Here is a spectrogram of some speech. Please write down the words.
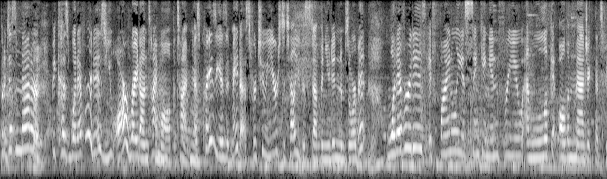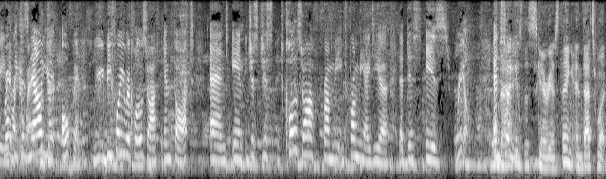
but it doesn't matter Right. because whatever it is, you are right on time all of the time. Mm-hmm. As crazy as it made us for two years to tell you this stuff and you didn't absorb it, whatever it is, it finally is sinking in for you. And look at all the magic that's being Right, because way. now you're open. You, before you were closed off in thought and in just just closed off from the from the idea that this is real. and That so is the scariest thing, and that's what.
